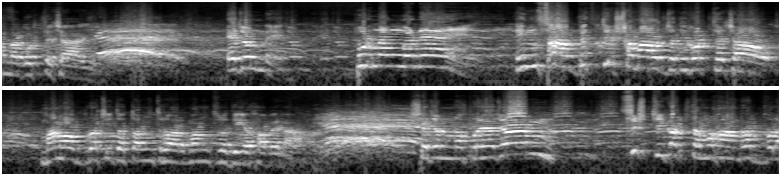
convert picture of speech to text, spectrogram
আমরা গড়তে চাই। এজন্যে পূর্ণাঙ্গ ইনসাফ ভিত্তিক সমাজ যদি গড়তে চাও, মানব রচিত তন্ত্র আর মন্ত্র দিয়ে হবে না। সেজন্য প্রয়োজন সৃষ্টিকর্তা মহান রব্বুল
